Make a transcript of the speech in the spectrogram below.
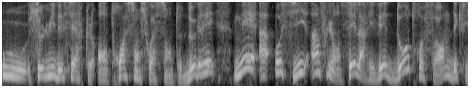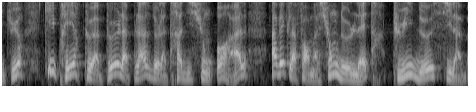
ou celui des cercles en 360 degrés, mais a aussi influencé l'arrivée d'autres formes d'écriture qui prirent peu à peu la place de la tradition orale avec la formation de lettres puis de syllabes.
